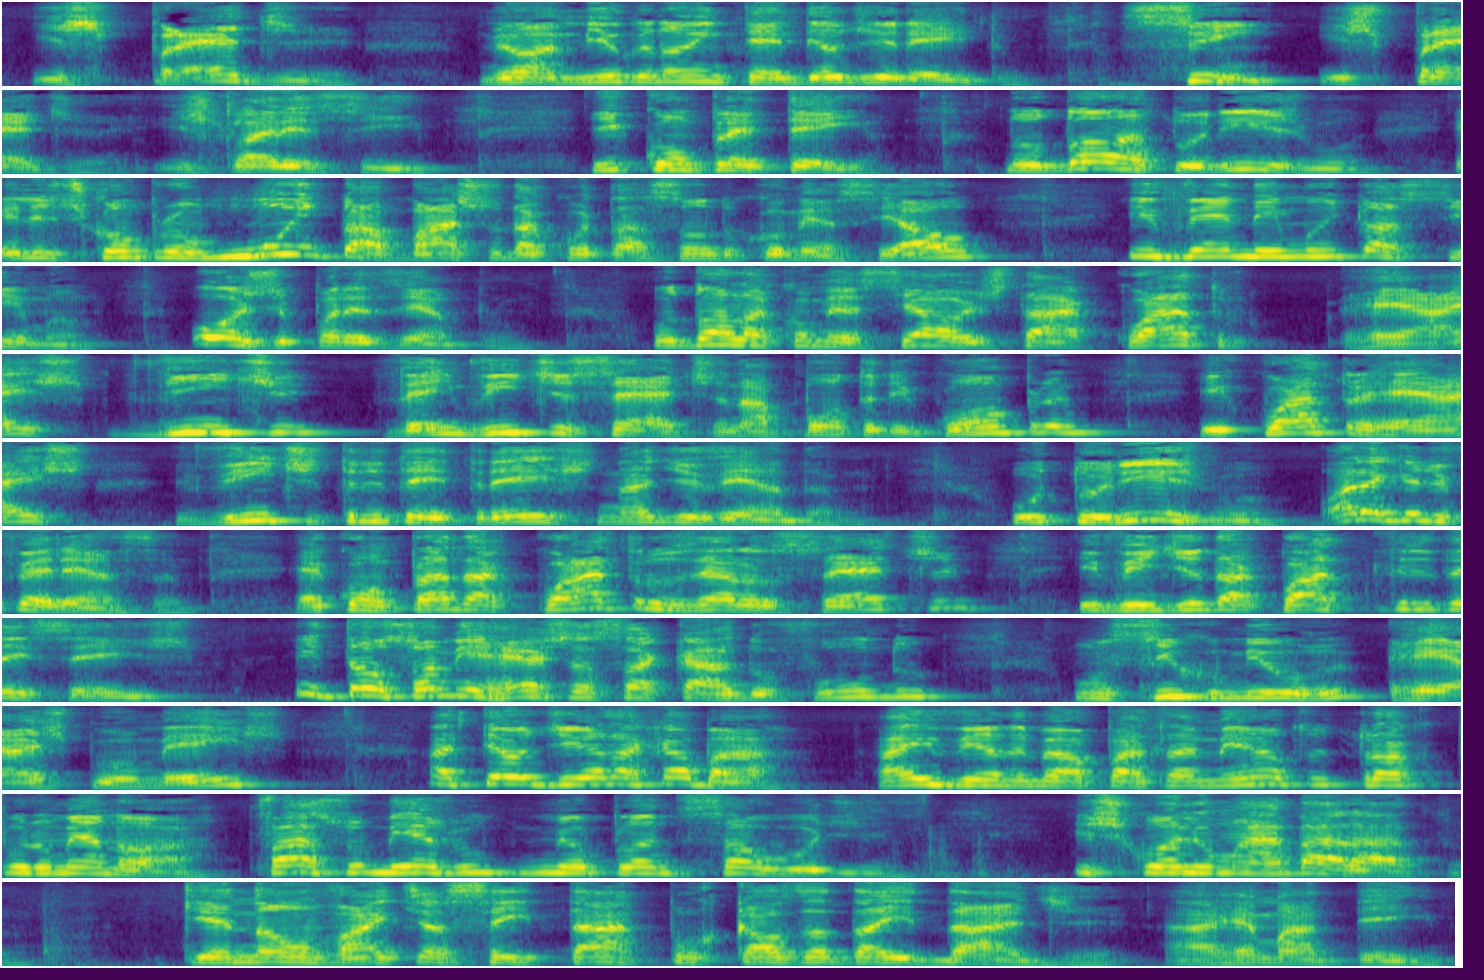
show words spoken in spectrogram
Spread? Meu amigo não entendeu direito. Sim, spread, esclareci. E completei. No dólar turismo, eles compram muito abaixo da cotação do comercial e vendem muito acima. Hoje, por exemplo, o dólar comercial está a R$ reais 20 vem 27 na ponta de compra e R$ reais 2033 na de venda. O turismo, olha que diferença, é comprado a 4,07 e vendido a 4,36. Então só me resta sacar do fundo uns 5 mil reais por mês até o dinheiro acabar. Aí vendo meu apartamento troco por um menor. Faço o mesmo com meu plano de saúde. Escolho o mais barato, que não vai te aceitar por causa da idade. Arrematei.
